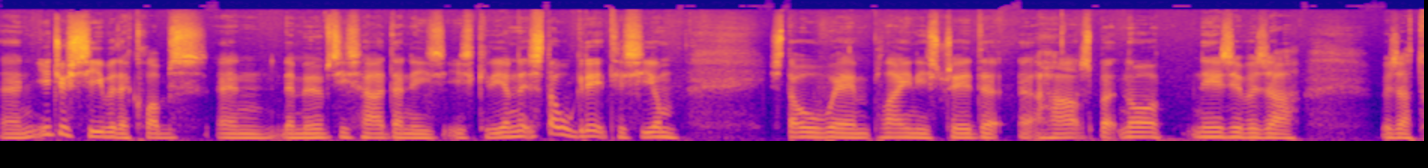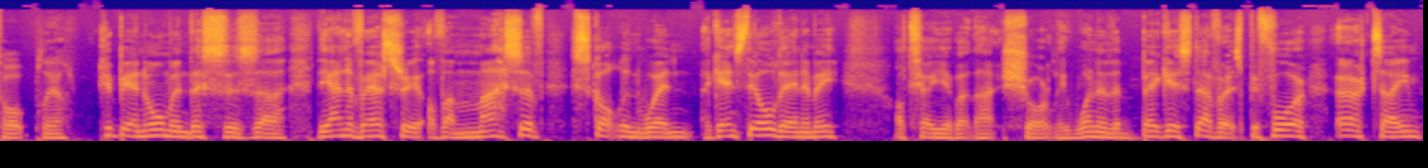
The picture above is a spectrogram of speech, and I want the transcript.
and you just see with the clubs and the moves he's had in his, his career, and it's still great to see him still um, plying his trade at, at Hearts. But no, Nazy was a was a top player. Could be an omen. This is uh, the anniversary of a massive Scotland win against the old enemy. I'll tell you about that shortly. One of the biggest ever. It's before our time.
